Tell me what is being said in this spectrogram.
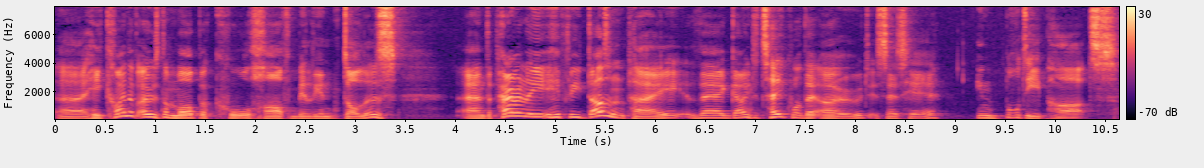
Uh, he kind of owes the mob a cool half million dollars and apparently, if he doesn't pay, they're going to take what they're owed, it says here, in body parts.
